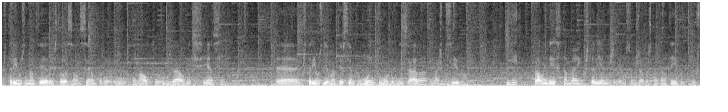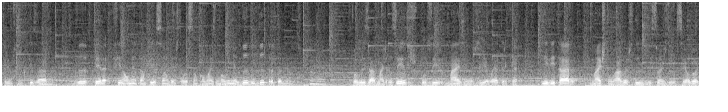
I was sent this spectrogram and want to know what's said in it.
Gostaríamos de manter a instalação sempre uh, com alto uhum. grau de eficiência. Uh, gostaríamos de a manter sempre muito modernizada, o mais uhum. possível. E, para além disso, também gostaríamos, é um sonho já bastante antigo, que gostaríamos de concretizar, uhum de ter finalmente a ampliação da instalação com mais uma linha de, de. Uhum. Valorizar mais resíduos, produzir mais energia elétrica e evitar mais toneladas de emissões de CO2.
